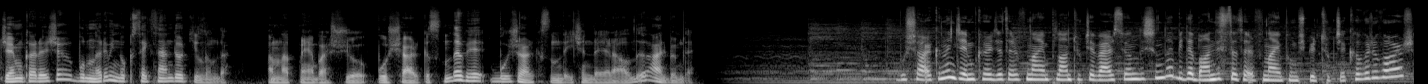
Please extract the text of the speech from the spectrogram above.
Cem Karaca bunları 1984 yılında anlatmaya başlıyor bu şarkısında ve bu şarkısında içinde yer aldığı albümde. Bu şarkının Cem Karaca tarafından yapılan Türkçe versiyonu dışında bir de Bandista tarafından yapılmış bir Türkçe cover'ı var.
